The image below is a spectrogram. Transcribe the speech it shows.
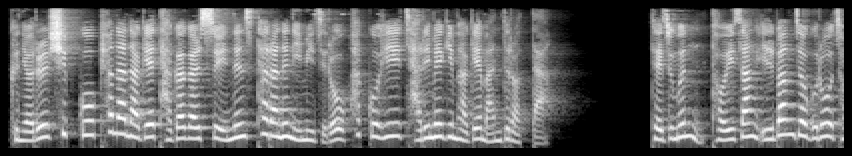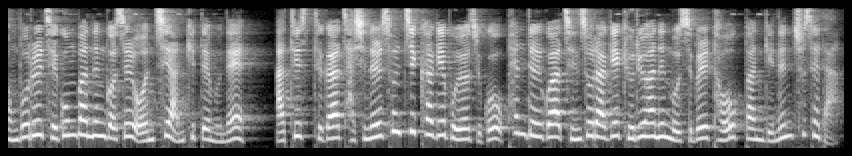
그녀를 쉽고 편안하게 다가갈 수 있는 스타라는 이미지로 확고히 자리매김하게 만들었다. 대중은 더 이상 일방적으로 정보를 제공받는 것을 원치 않기 때문에 아티스트가 자신을 솔직하게 보여주고 팬들과 진솔하게 교류하는 모습을 더욱 반기는 추세다.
